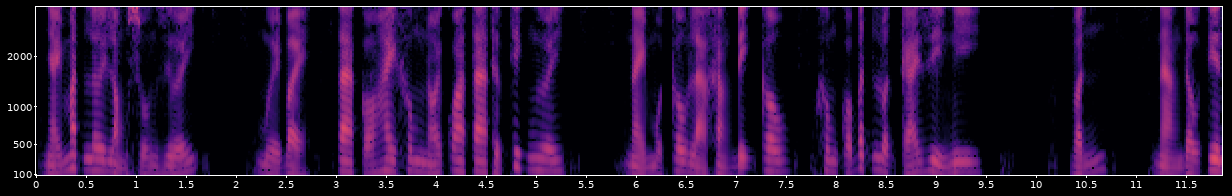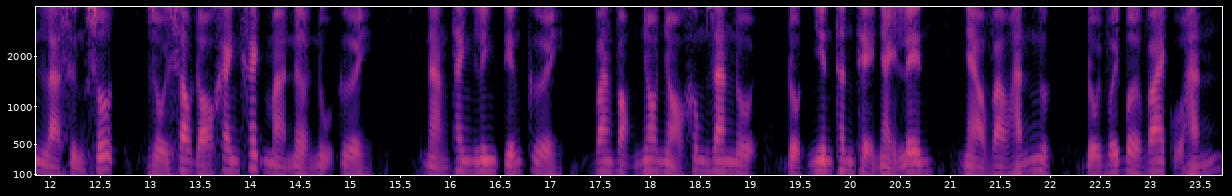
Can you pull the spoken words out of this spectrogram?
nháy mắt lơi lỏng xuống dưới. 17. Ta có hay không nói qua ta thực thích ngươi? Này một câu là khẳng định câu, không có bất luận cái gì nghi. Vấn, nàng đầu tiên là sửng sốt, rồi sau đó khanh khách mà nở nụ cười. Nàng thanh linh tiếng cười, vang vọng nho nhỏ không gian nội, đột nhiên thân thể nhảy lên, nhào vào hắn ngực, đối với bờ vai của hắn,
